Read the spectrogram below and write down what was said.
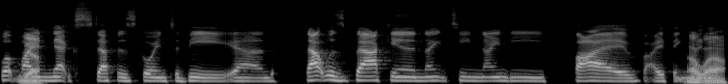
what my yeah. next step is going to be and that was back in 1995 i think Oh 90 wow,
